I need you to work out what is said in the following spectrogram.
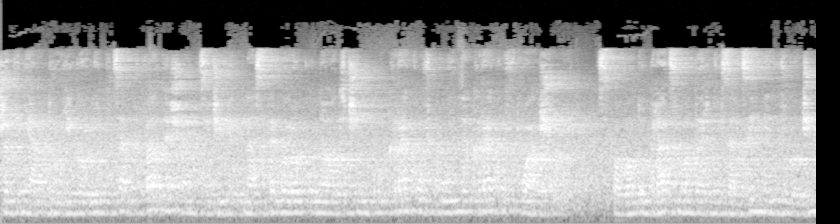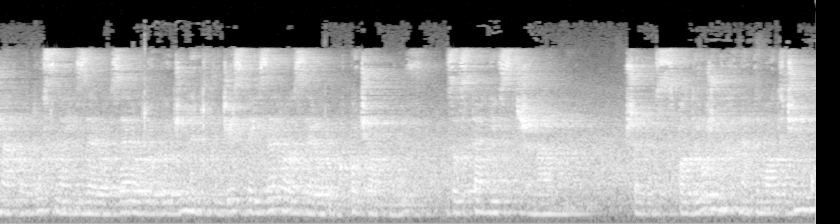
że dnia 2 lipca 2019 roku na odcinku Kraków Główny Kraków Płaszów z powodu prac modernizacyjnych w godzinach od 8.00 do godziny 20.00 ruch pociągów zostanie wstrzymany. Przewóz podróżnych na tym odcinku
